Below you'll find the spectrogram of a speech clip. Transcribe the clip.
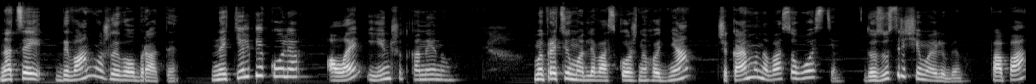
На цей диван можливо обрати не тільки колір, але і іншу тканину. Ми працюємо для вас кожного дня. Чекаємо на вас у гості. До зустрічі, мої любі! Па-па!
